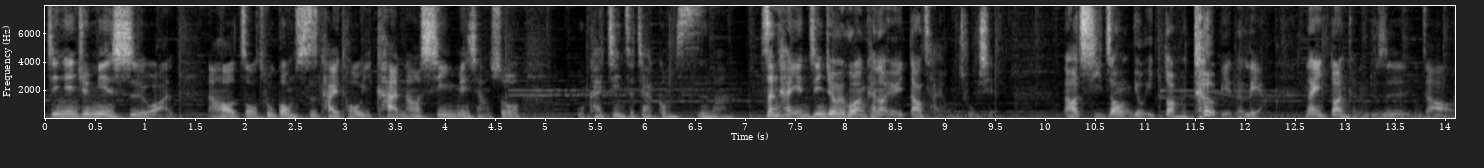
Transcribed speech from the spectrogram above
今天去面试完，然后走出公司，抬头一看，然后心里面想说：“我该进这家公司吗？”睁开眼睛就会忽然看到有一道彩虹出现，然后其中有一段会特别的亮，那一段可能就是你知道，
